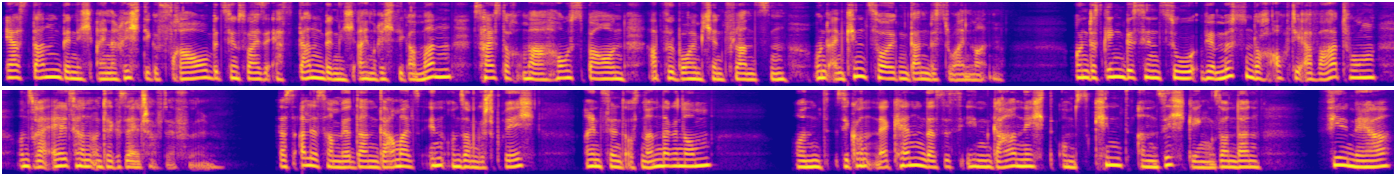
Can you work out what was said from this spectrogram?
erst dann bin ich eine richtige Frau, beziehungsweise erst dann bin ich ein richtiger Mann. Das heißt doch immer Haus bauen, Apfelbäumchen pflanzen und ein Kind zeugen, dann bist du ein Mann. Und es ging bis hin zu, wir müssen doch auch die Erwartungen unserer Eltern und der Gesellschaft erfüllen. Das alles haben wir dann damals in unserem Gespräch einzeln auseinandergenommen und sie konnten erkennen, dass es ihnen gar nicht ums Kind an sich ging, sondern vielmehr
